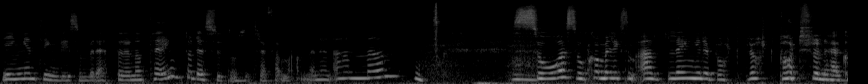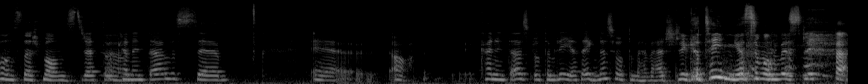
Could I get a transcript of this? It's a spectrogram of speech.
Ingenting blir som berättaren har tänkt och dessutom så träffar mannen en annan. Så, så hon kommer liksom allt längre bort, bort, bort från det här konstnärsmonstret och Ja. kan inte alls eh, eh, ja, kan inte alls låta bli att ägna sig åt de här världsliga tingen som hon vill slippa.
